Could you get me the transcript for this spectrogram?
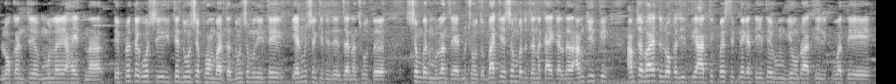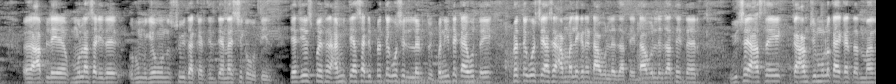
लोकांचे मुलं आहेत ना ते प्रत्येक वर्षी इथे दोनशे फॉर्म भरतात. दोनशेमध्ये इथे ॲडमिशन किती जणांचं होतं? शंभर मुलांचं ॲडमिशन होतं. बाकी शंभर जण काय करतात? आमची इतकी आमच्या भागातील लोकांची इतकी आर्थिक परिस्थिती नाही का ते इथे रूम घेऊन राहतील किंवा ते आपले मुलांसाठी ते रूम घेऊन सुविधा करतील त्यांना शिकवतील. त्यांचे प्रयत्न आम्ही त्यासाठी प्रत्येक गोष्टी लढतोय. पण इथे काय होतंय प्रत्येक गोष्टी असं आम्हाला एकाने डावललं जाते डावलल्या जाते तर विषय असं आहे का आमची मुलं काय करतात? मग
